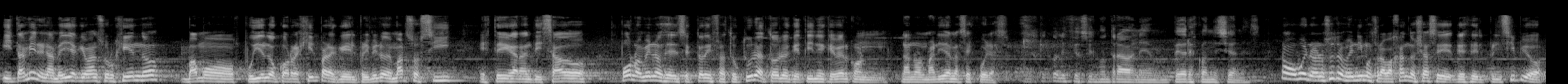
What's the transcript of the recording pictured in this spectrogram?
y también en la medida que van surgiendo vamos pudiendo corregir para que el primero de marzo sí esté garantizado por lo menos del sector de infraestructura, todo lo que tiene que ver con la normalidad en las escuelas. ¿Qué colegios se encontraban en peores condiciones? No, bueno, nosotros venimos trabajando ya desde el principio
